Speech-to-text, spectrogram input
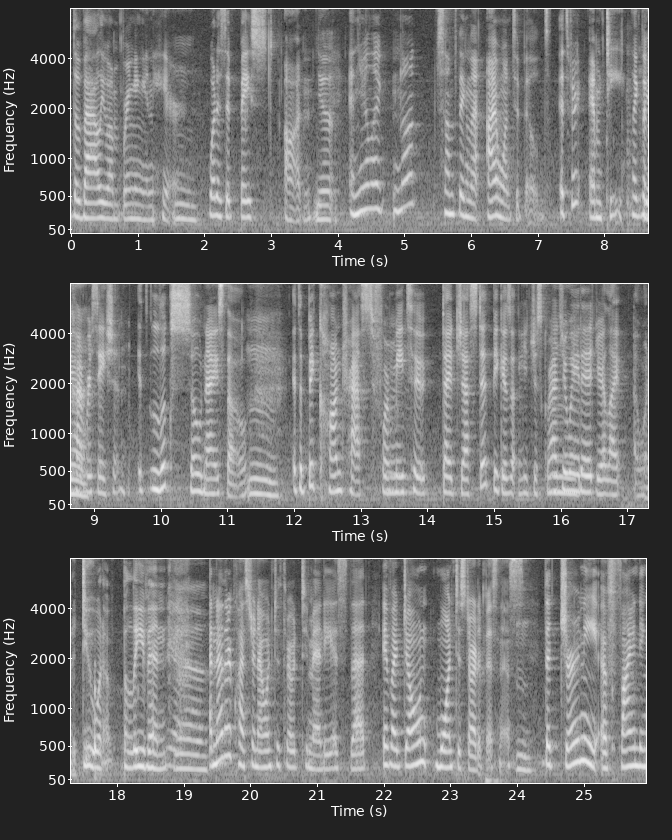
the value I'm bringing in here? What is it based on? Yeah. And you're like, not something that I want to build. It's very empty, like the Yeah. conversation. It looks so nice though. Mm. It's a big contrast for me to digest it because you just graduated. You're like, I want to do what I believe in. Yeah. Another question I want to throw to Mandy is that if I don't want to start a business, Mm. the journey of finding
